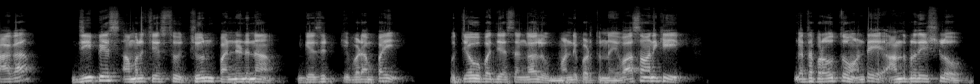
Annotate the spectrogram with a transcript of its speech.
కాగా జీపీఎస్ అమలు చేస్తూ జూన్ పన్నెండున గెజిట్ ఇవ్వడంపై ఉద్యోగోపాధ్యాయ సంఘాలు మండిపడుతున్నాయి. వాస్తవానికి గత ప్రభుత్వం అంటే ఆంధ్రప్రదేశ్లో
